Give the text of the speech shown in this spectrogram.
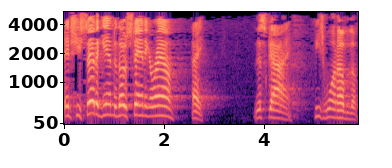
and she said again to those standing around, Hey, this guy, he's one of them.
